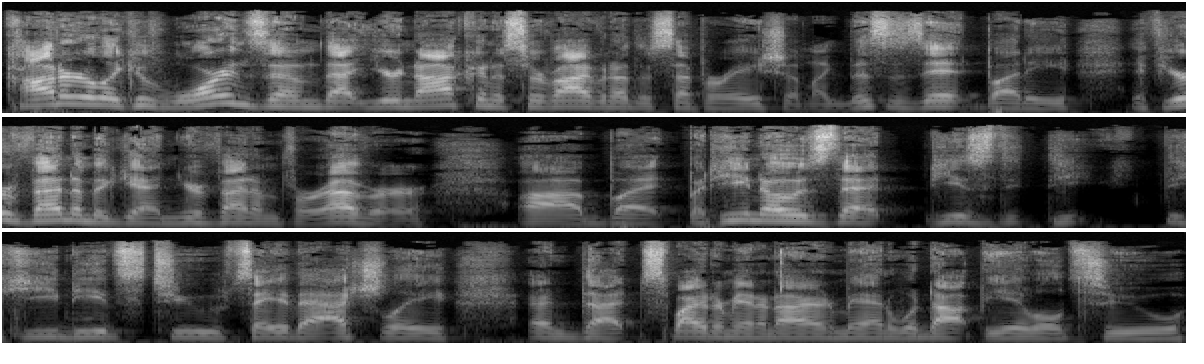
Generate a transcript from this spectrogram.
Connor like warns him that you're not going to survive another separation. Like this is it, buddy. If you're Venom again, you're Venom forever. Uh, but but he knows that he's he, he needs to save Ashley, and that Spider-Man and Iron Man would not be able to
